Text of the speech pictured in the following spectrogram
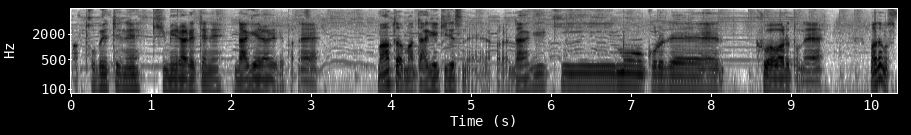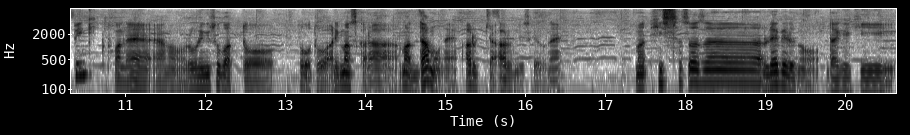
まあ、飛べてね、決められてね、投げられればね、まあ、あとはまあ打撃ですね。だから打撃もこれで加わるとね、まあでもスピンキックとかね、あの、ローリングソバット等々ありますから、まあ打もね、あるっちゃあるんですけどね。まあ必殺技レベルの打撃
